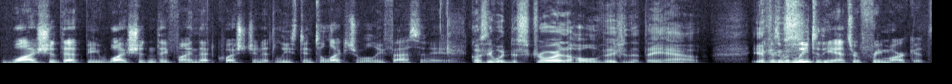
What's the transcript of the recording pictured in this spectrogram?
why should that be? Why shouldn't they find that question, at least intellectually, fascinating? Because it would destroy the whole vision that they have. If because it would lead to the answer of free markets.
